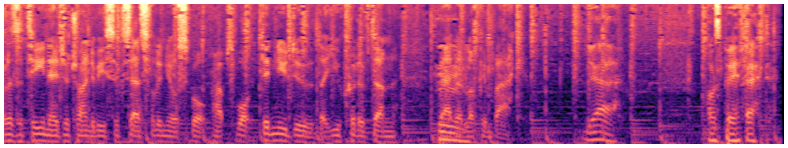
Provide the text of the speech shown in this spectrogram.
But as a teenager trying to be successful in your sport, perhaps what didn't you do that you could have done better hmm. looking back? Yeah, I was perfect.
